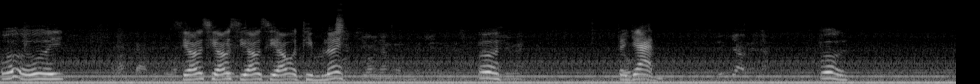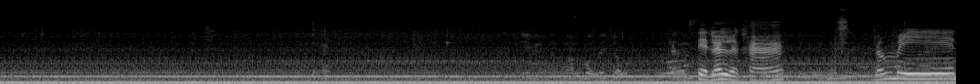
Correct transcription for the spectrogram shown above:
โอ้ยเสียวเสียวเสียวเสียวเอาทิมเลยเจียวยังก่อนไม่กินเอ้ยตาย่านเจียวย่างนี่นะ เออ นี่แม่ต้องมาบอกได้เจ้า เสร็จแล้วเหรอคะ น้องเมน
